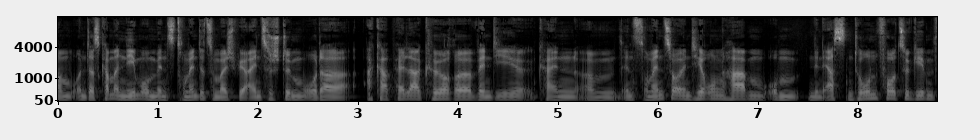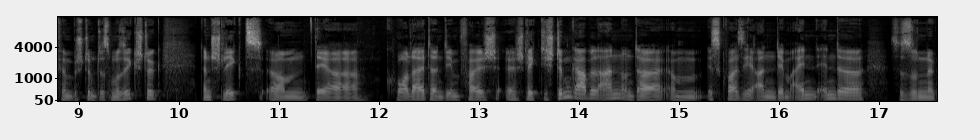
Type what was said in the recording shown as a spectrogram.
und das kann man nehmen, um Instrumente zum Beispiel einzustimmen oder A cappella-Chöre, wenn die kein ähm, Instrument zur Orientierung haben, um den ersten Ton vorzugeben für ein bestimmtes Musikstück, dann schlägt ähm, der Chorleiter in dem Fall äh, schlägt die Stimmgabel an und da ähm, ist quasi an dem einen Ende so, so, eine,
